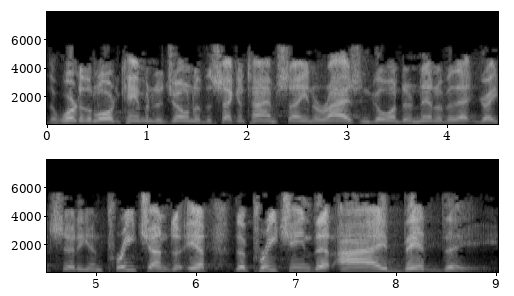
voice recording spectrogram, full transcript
the word of the Lord came unto Jonah the second time, saying, Arise and go unto Nineveh, that great city, and preach unto it the preaching that I bid thee.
